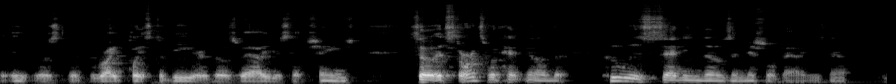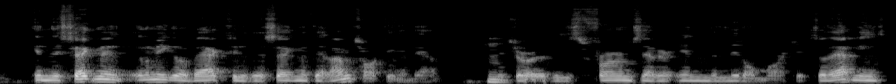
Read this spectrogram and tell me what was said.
it was the, the right place to be or those values had changed. So it starts with you know the who is setting those initial values now. In the segment, let me go back to the segment that I'm talking about, hmm. which are these firms that are in the middle market. So that means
